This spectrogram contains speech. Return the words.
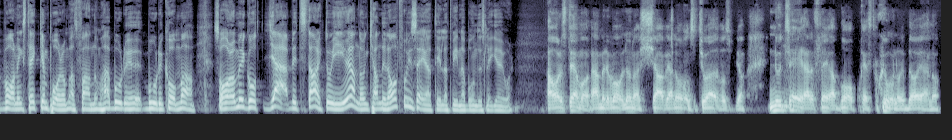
varning varningstecken på dem att fan de här borde, borde komma. Så har de ju gått jävligt starkt och är ju ändå en kandidat får vi säga till att vinna Bundesliga i år. Ja, det stämmer. Nej, men det var väl när Xavi Alonso tog över. som Jag noterade flera bra prestationer i början. Och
